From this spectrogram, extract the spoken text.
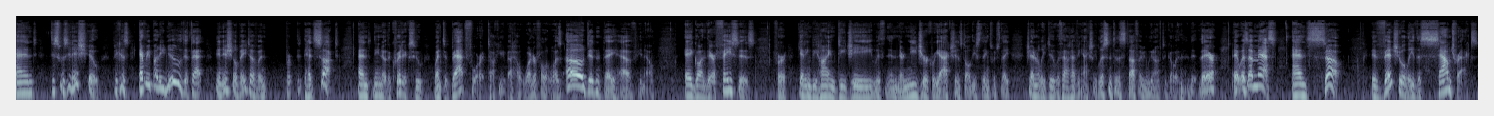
and this was an issue because everybody knew that that initial Beethoven had sucked. And, you know, the critics who went to bat for it, talking about how wonderful it was, oh, didn't they have, you know, egg on their faces for getting behind DG with in their knee-jerk reactions to all these things, which they generally do without having actually listened to the stuff. I mean, we don't have to go in there. It was a mess. And so, eventually, the soundtracks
